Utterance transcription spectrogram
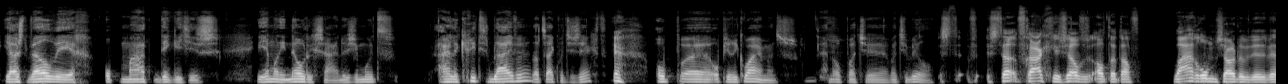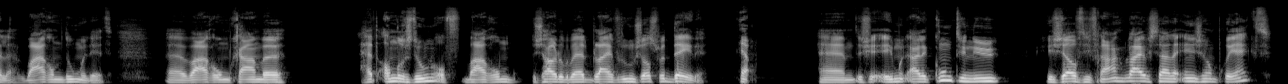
juist wel weer op maat dingetjes die helemaal niet nodig zijn. Dus je moet eigenlijk kritisch blijven, dat is eigenlijk wat je zegt, ja. op, uh, op je requirements en op wat je, wat je wil. Stel, vraag je jezelf dus altijd af, waarom zouden we dit willen? Waarom doen we dit? Uh, waarom gaan we het anders doen? Of waarom zouden we het blijven doen zoals we het deden? Um, dus je, je, moet eigenlijk continu jezelf die vraag blijven stellen in zo'n project.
